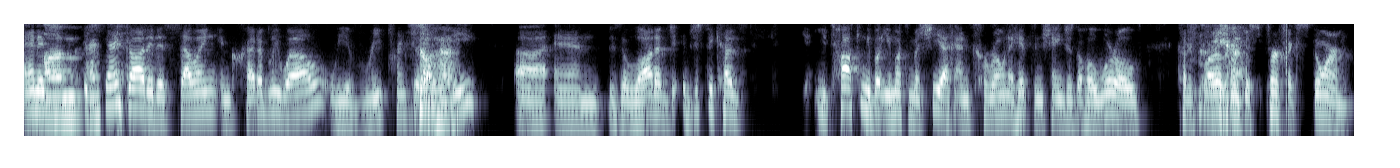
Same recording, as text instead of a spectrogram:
And it's, um, and, thank God it is selling incredibly well. We have reprinted so already. Uh, and there's a lot of, just because you're talking about Yemot Mashiach and Corona hits and changes the whole world, Kadosh Baruch yeah. just perfect storm.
